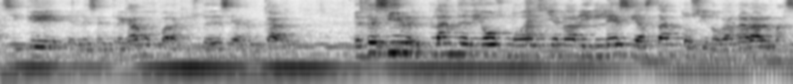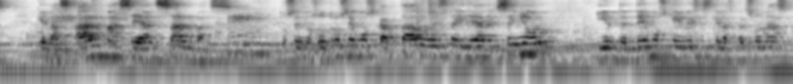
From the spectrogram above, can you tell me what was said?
así que les entregamos para que ustedes se hagan cargo. Es decir, el plan de Dios no es llenar iglesias tanto, sino ganar almas, que las almas sean salvas. Entonces nosotros hemos captado esta idea del Señor y entendemos que hay veces que las personas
